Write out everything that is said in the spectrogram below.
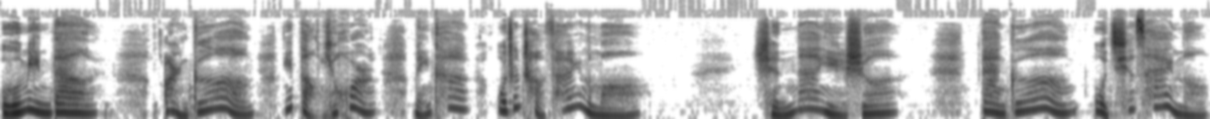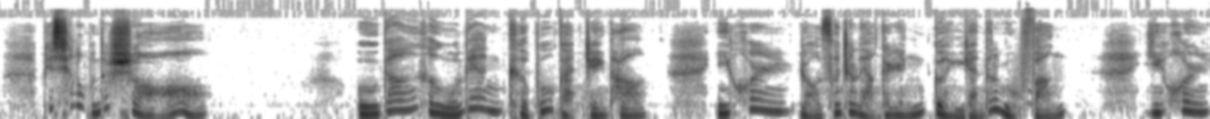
吴敏道：“二哥，你等一会儿，没看我正炒菜呢吗？”陈娜也说。大哥，我切菜呢，别切了我的手。吴刚和吴亮可不管这套，一会儿揉搓着两个人滚圆的乳房，一会儿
